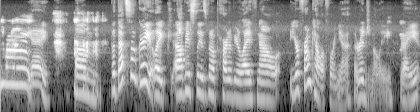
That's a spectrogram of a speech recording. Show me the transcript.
Yay! Yay. Um, but that's so great. Like obviously it's been a part of your life now. You're from California originally, right?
